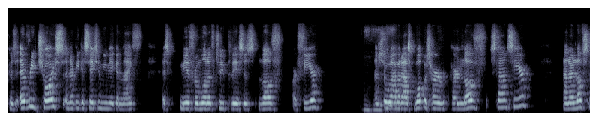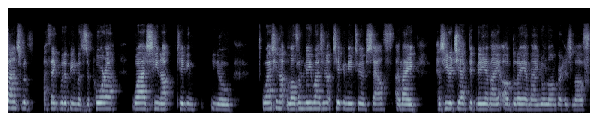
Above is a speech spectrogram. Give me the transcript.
because every choice and every decision we make in life is made from one of two places love or fear. Mm-hmm. And so I would ask, what was her her love stance here? And her love stance would, I think, would have been with Zipporah. Why is he not taking, you know, why is he not loving me? Why is he not taking me to himself? Am I, has he rejected me? Am I ugly? Am I no longer his love?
